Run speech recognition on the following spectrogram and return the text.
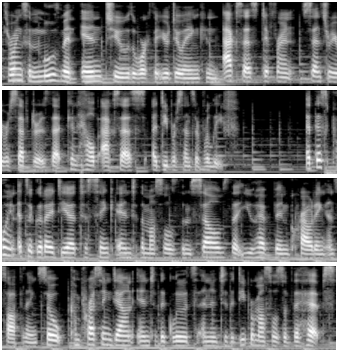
throwing some movement into the work that you're doing can access different sensory receptors that can help access a deeper sense of relief. At this point, it's a good idea to sink into the muscles themselves that you have been crowding and softening. So, compressing down into the glutes and into the deeper muscles of the hips,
